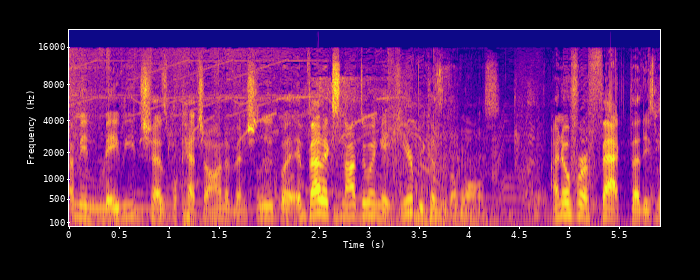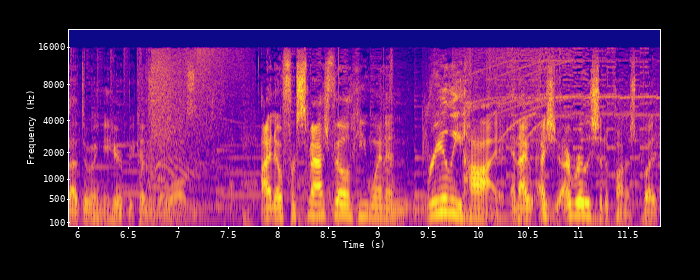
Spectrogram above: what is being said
I mean, maybe Chez will catch on eventually, but emphatic's not doing it here because of the walls. I know for a fact that he's not doing it here because of the walls. I know for Smashville he went in really high, and I I, sh- I really should have punished, but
